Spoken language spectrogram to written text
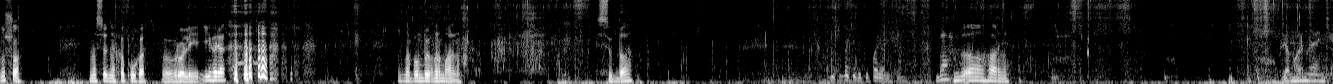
Ну що, у нас сьогодні хапуга в ролі Ігоря. Набомбив нормально. Сюди. Ну, Судаки такі порядочні. Да? Да, гарні. Прям гарненькі.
